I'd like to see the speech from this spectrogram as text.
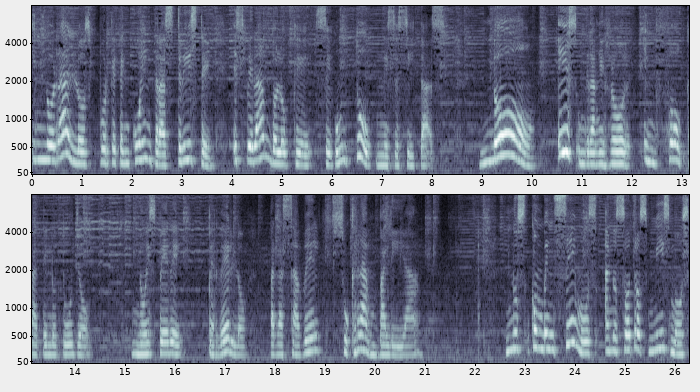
ignorarlos porque te encuentras triste, esperando lo que según tú necesitas. No, es un gran error. Enfócate en lo tuyo. No espere perderlo para saber su gran valía nos convencemos a nosotros mismos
